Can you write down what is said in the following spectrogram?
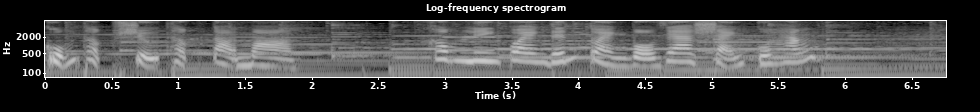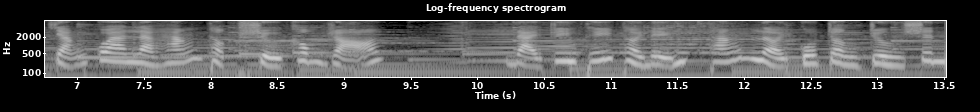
Cũng thật sự thật tò mò. Không liên quan đến toàn bộ gia sản của hắn. Chẳng qua là hắn thật sự không rõ. Đại triêu thí thời điểm, thắng lợi của Trần Trường Sinh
